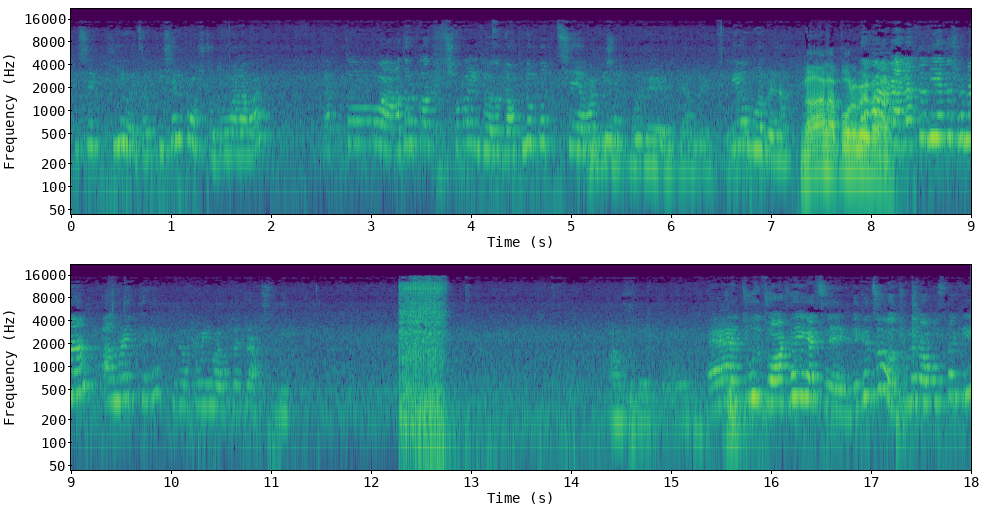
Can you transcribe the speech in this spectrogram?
কিসের কি হয়েছে? কিসের কষ্ট তোমার আবার? এত আদর করছে সবাই যত্ন করছে আবার কিসের কেউ বলবে না। না না পড়বে না। গাডারটা নিয়ে তো শোনা আলমারির থেকে আমি মাথাটা একটু আসতে দিই হ্যাঁ চুল জট হয়ে গেছে দেখেছ? চুলের অবস্থা কি?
